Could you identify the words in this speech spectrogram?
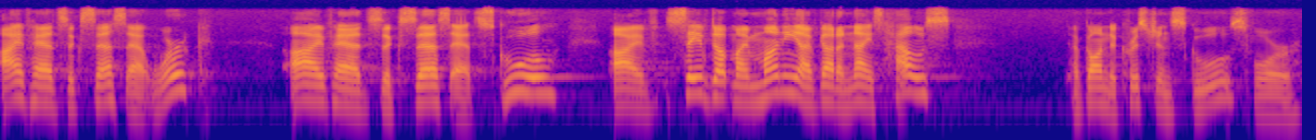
I've had success at work. I've had success at school. I've saved up my money. I've got a nice house. I've gone to Christian schools for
